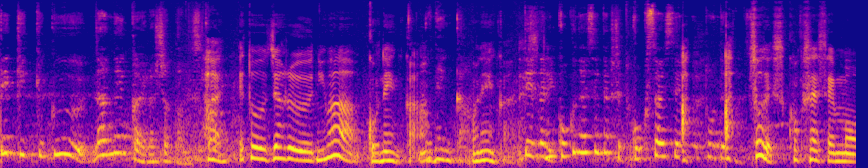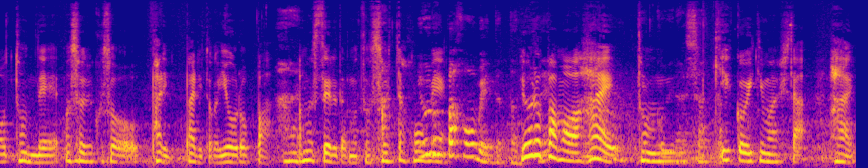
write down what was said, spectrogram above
で結局何年間いらっしゃったんですか？はい。えっと JAL には5年間。5年間。5年間でです何ね国内線なくて国際線もあ飛んでたあそうです。国際線も飛んでまあそれこそパリパリとかヨーロッパ、はい。アムステルダムとそういった方ヨーロッ面パ方面だったんですね。ヨーロッパもはい結構いらっしゃった。結構行きました。はい。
